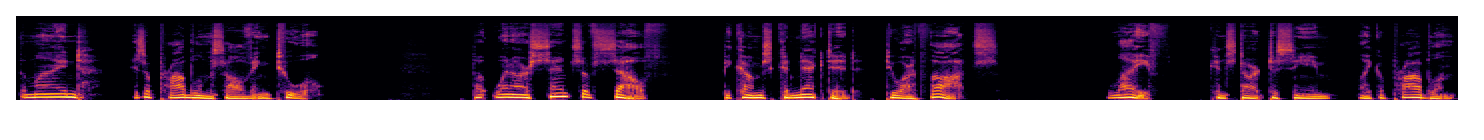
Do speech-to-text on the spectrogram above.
The mind is a problem solving tool. But when our sense of self becomes connected to our thoughts, life can start to seem like a problem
